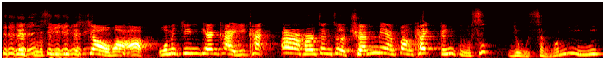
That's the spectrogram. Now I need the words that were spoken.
这只是一个笑话啊。我们今天看一看二孩政策全面放开跟股市有什么秘密。”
